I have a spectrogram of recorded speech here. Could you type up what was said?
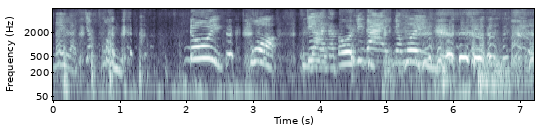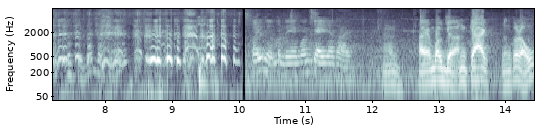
Đây là chiếc quần Đôi của chị đại nhà tôi. chị Đại nhà mình Tí nữa mình đi ăn quán chay nha thầy. Ừ. Thầy không bao giờ ăn chay, đừng có rủ.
